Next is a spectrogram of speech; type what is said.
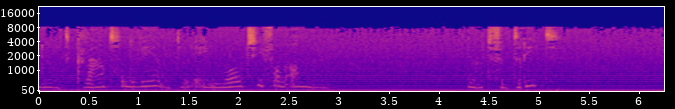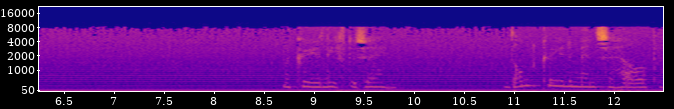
door het kwaad van de wereld, door de emotie van anderen, door het verdriet dan kun je liefde zijn. Dan kun je de mensen helpen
